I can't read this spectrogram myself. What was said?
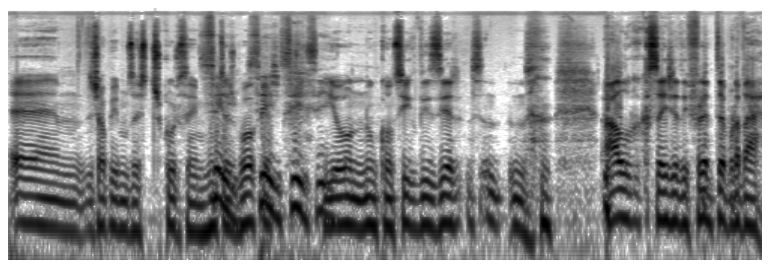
Uh, já ouvimos este discurso em muitas sim, bocas sim, sim, e eu não consigo dizer algo que seja diferente da verdade.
